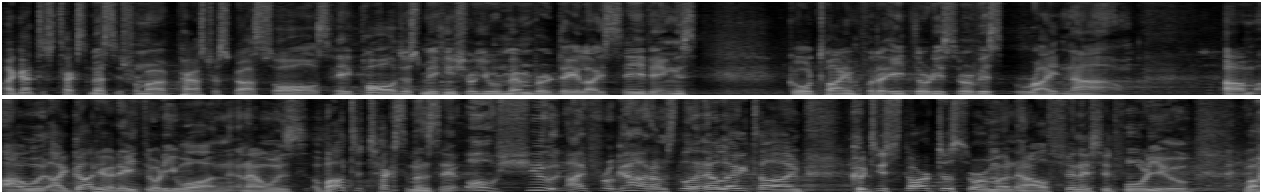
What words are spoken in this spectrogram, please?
I got this text message from our pastor Scott Sauls. Hey, Paul, just making sure you remember daylight savings. Go time for the 8:30 service right now. Um, I, w- I got here at 8:31, and I was about to text him and say, "Oh shoot, I forgot. I'm still in LA time. Could you start the sermon and I'll finish it for you?" But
